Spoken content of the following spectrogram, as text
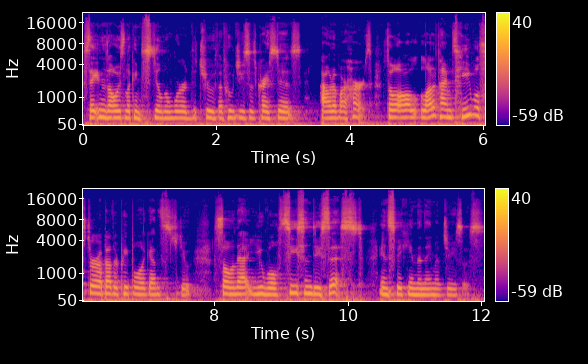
Satan is always looking to steal the word, the truth of who Jesus Christ is, out of our hearts. So a lot of times he will stir up other people against you so that you will cease and desist in speaking the name of Jesus.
